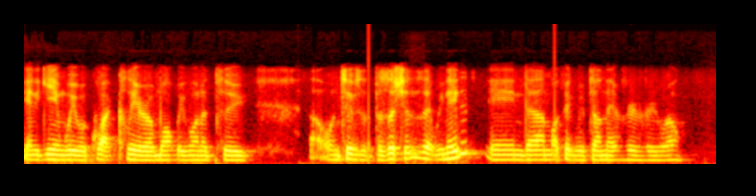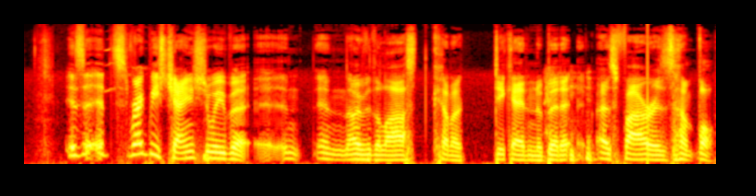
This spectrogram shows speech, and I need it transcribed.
and again, we were quite clear on what we wanted to, uh, in terms of the positions that we needed, and um, I think we've done that very very well. Is it, it's rugby's changed a wee bit in, in over the last kind of decade and a bit as far as um, well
